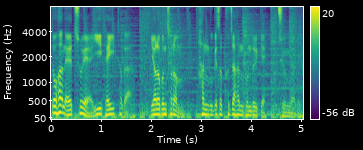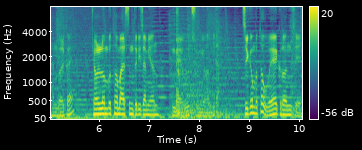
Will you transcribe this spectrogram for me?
또한 애초에 이 데이터가 여러분처럼 한국에서 투자한 분들께 중요하긴 한 걸까요? 결론부터 말씀드리자면 매우 중요합니다. 지금부터 왜 그런지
